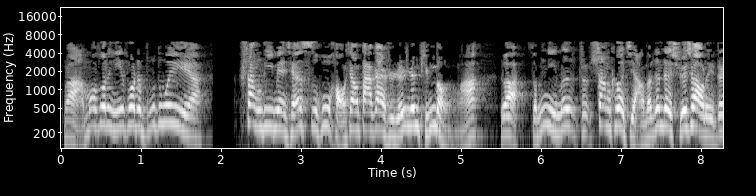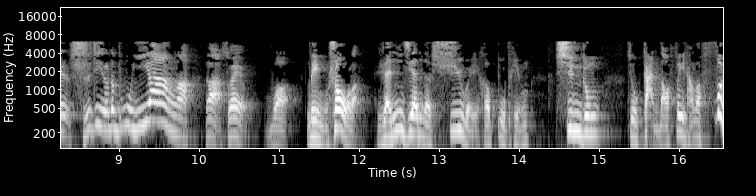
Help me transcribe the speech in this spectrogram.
是吧？墨索里尼说这不对呀，上帝面前似乎好像大概是人人平等啊。是吧？怎么你们这上课讲的跟这学校里这实际上的不一样啊？是吧？所以我领受了人间的虚伪和不平，心中就感到非常的愤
